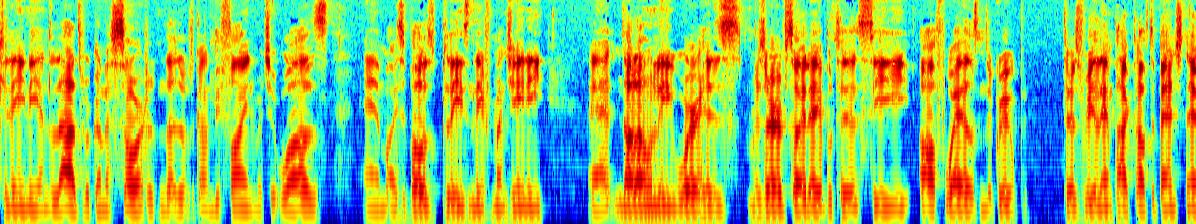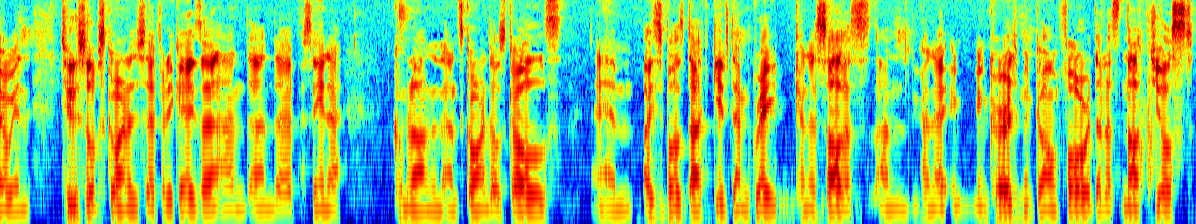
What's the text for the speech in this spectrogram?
Chiellini and the lads were going to sort it and that it was going to be fine, which it was. Um, I suppose pleasingly for Mancini, uh, not only were his reserve side able to see off Wales in the group, there's real impact off the bench now in two subs scoring, as you said, Feliqueza and and uh, coming on and, and, scoring those goals. Um, I suppose that gives them great kind of solace and kind of encouragement going forward that it's not just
